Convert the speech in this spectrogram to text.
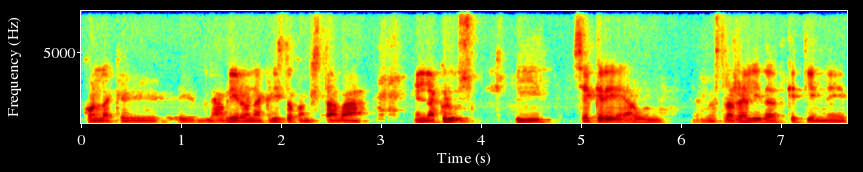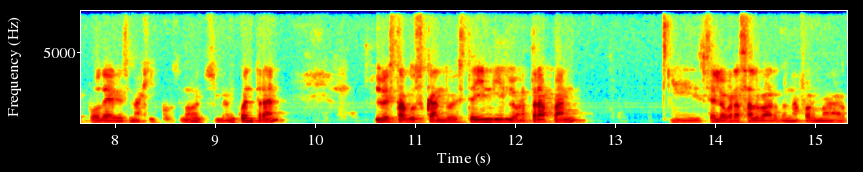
con la que eh, le abrieron a Cristo cuando estaba en la cruz, y se cree aún en nuestra realidad que tiene poderes mágicos, ¿no? Entonces lo encuentran, lo está buscando este indie, lo atrapan y se logra salvar de una forma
